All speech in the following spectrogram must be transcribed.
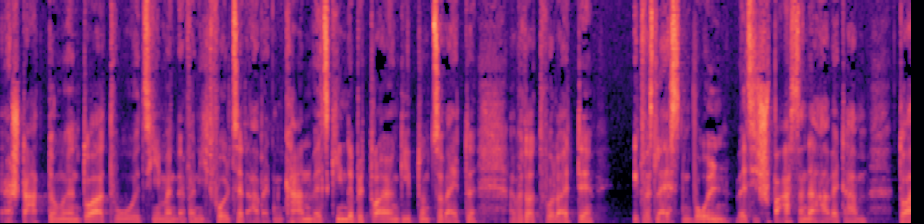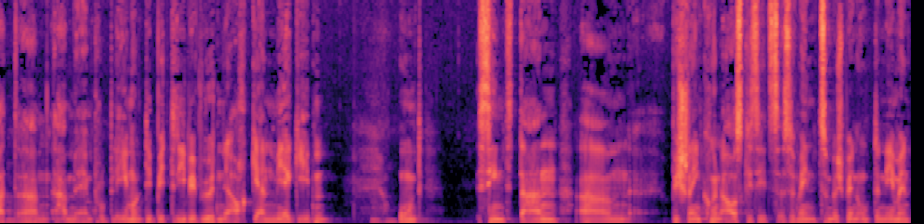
Erstattungen dort, wo jetzt jemand einfach nicht Vollzeit arbeiten kann, weil es Kinderbetreuung gibt und so weiter. Aber dort, wo Leute etwas leisten wollen, weil sie Spaß an der Arbeit haben, dort mhm. ähm, haben wir ein Problem und die Betriebe würden ja auch gern mehr geben mhm. und sind dann ähm, Beschränkungen ausgesetzt. Also wenn zum Beispiel ein Unternehmen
